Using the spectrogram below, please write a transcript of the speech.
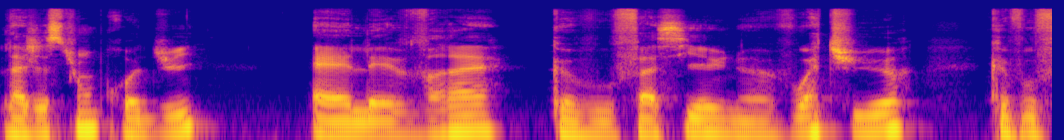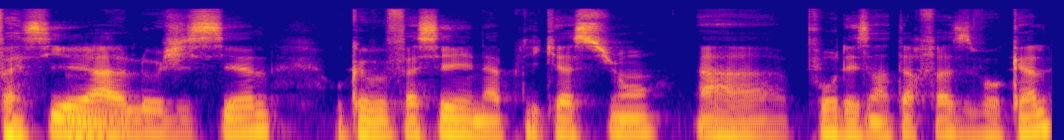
la gestion produit, elle est vraie que vous fassiez une voiture, que vous fassiez Mhm. un logiciel ou que vous fassiez une application à- pour des interfaces vocales.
